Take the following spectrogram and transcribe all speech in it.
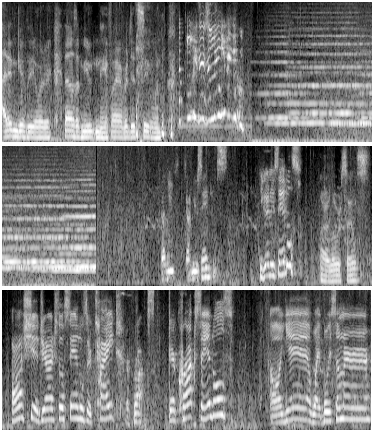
I didn't give the order. That was a mutiny if I ever did see one. The boys is leaving! Got new, got new sandals. You got new sandals? All right, lower sails. Oh shit, Josh, those sandals are tight. They're Crocs. They're Croc sandals? Oh yeah, white boy summer.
